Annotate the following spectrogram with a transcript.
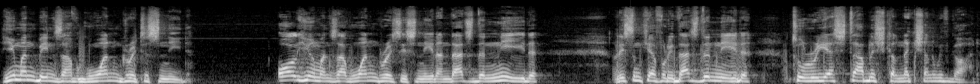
human beings have one greatest need. All humans have one greatest need, and that's the need, listen carefully, that's the need to reestablish connection with God.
